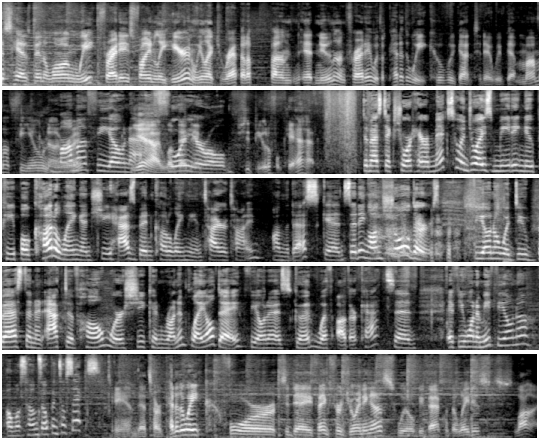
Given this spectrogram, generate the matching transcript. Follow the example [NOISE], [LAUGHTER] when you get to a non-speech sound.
This has been a long week. Friday's finally here, and we like to wrap it up on, at noon on Friday with a pet of the week. Who have we got today? We've got Momma Fiona. Momma right? Fiona, Yeah, I love that name. four-year-old She's a beautiful cat. domestic short hair mix who enjoys meeting new people, cuddling, and she has been cuddling the entire time on the desk and sitting on shoulders. [LAUGHS] Fiona would do best in an active home where she can run and play all day. Fiona is good with other cats, and if you want to meet Fiona, Almost Home's open till 6. And that's our pet of the week for today. Thanks for joining us. We'll be back with the latest live.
